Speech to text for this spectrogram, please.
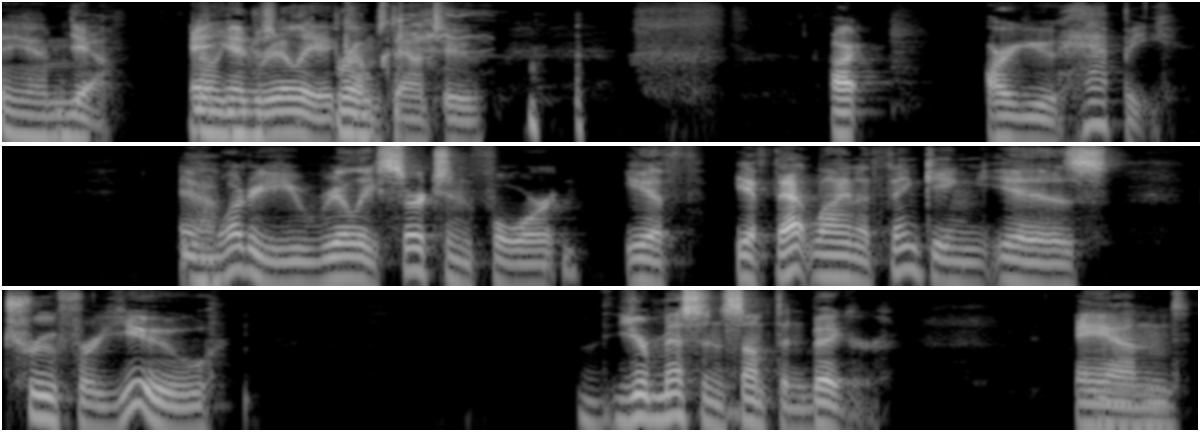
And yeah, no, and, and really it comes down to are are you happy, and yeah. what are you really searching for? If if that line of thinking is true for you, you're missing something bigger. And mm-hmm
